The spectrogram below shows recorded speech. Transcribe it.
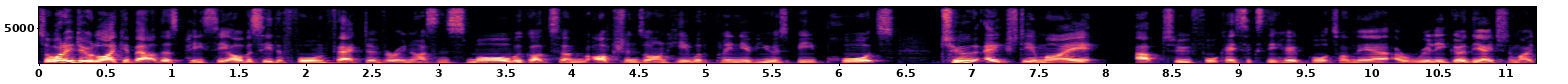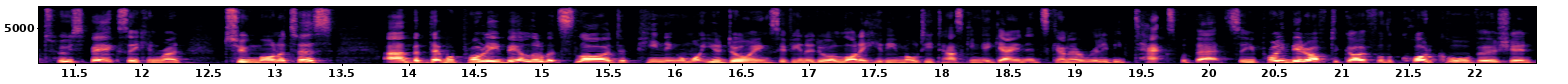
So what I do like about this PC, obviously the form factor, very nice and small. We've got some options on here with plenty of USB ports, two HDMI up to 4K 60Hz ports on there are really good. The HDMI 2 spec, so you can run two monitors. Uh, but that will probably be a little bit slower depending on what you're doing. So if you're going to do a lot of heavy multitasking again, it's going to really be taxed with that. So you're probably better off to go for the quad-core version,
